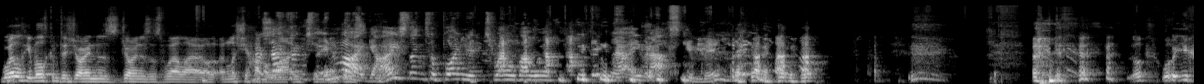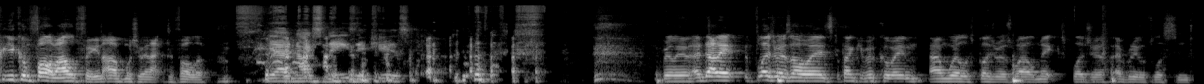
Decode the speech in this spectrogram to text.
Will, you're welcome to join us. Join us as well, uh, unless you have no, a live. Thanks for invite, guys. Thanks for playing a 12-hour thing without even asking me. well, you, you can follow Alfie and I have much of an act to follow. Yeah, nice and easy. Cheers. Brilliant. And Danny, pleasure as always. Thank you for coming. And Will, it's pleasure as well. Mick's pleasure. Everybody who's listened,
